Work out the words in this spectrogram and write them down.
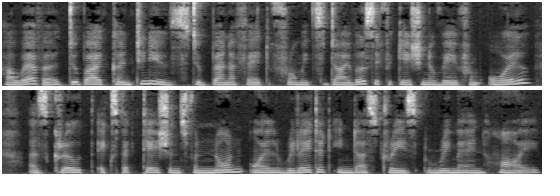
However, Dubai continues to benefit from its diversification away from oil as growth expectations for non-oil related industries remain high.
